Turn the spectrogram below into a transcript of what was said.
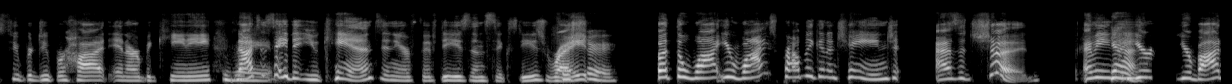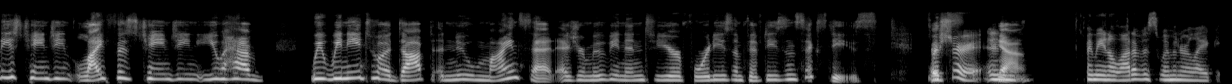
super duper hot in our bikini not to say that you can't in your 50s and 60s For right sure. but the why your why is probably going to change as it should i mean Yeah. your your body's changing life is changing you have we we need to adopt a new mindset as you're moving into your 40s and 50s and 60s For It's- sure. And yeah I mean, a lot of us women are like,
